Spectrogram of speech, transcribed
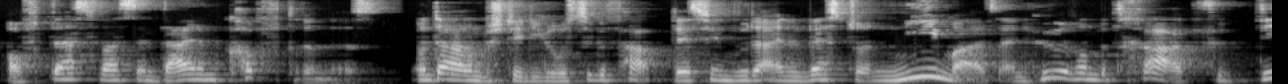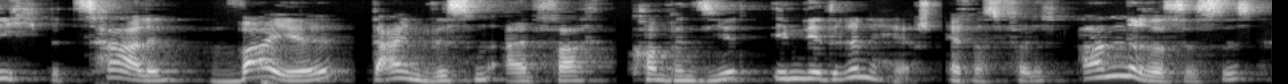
auf das, was in deinem Kopf drin ist. Und darin besteht die größte Gefahr. Deswegen würde ein Investor niemals einen höheren Betrag für dich bezahlen, weil dein Wissen einfach kompensiert in dir drin herrscht. Etwas völlig anderes ist es,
